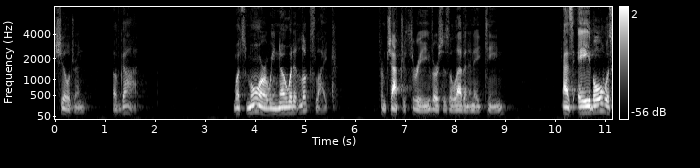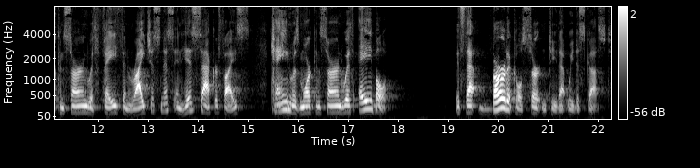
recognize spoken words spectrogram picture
children of God. What's more, we know what it looks like from chapter 3, verses 11 and 18. As Abel was concerned with faith and righteousness in his sacrifice, Cain was more concerned with Abel. It's that vertical certainty that we discussed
